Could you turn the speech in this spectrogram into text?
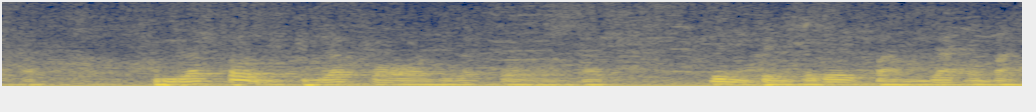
นะครับทีละต้นทีละกอทีละกอครับ ซึ่งเป็นไปด้วยความยากลำบาก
